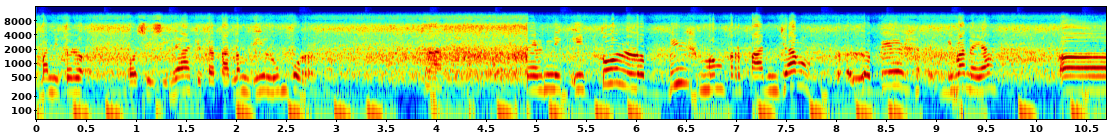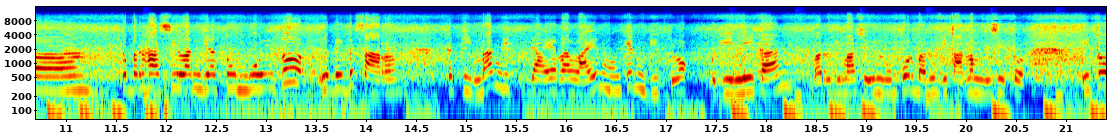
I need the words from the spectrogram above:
Cuman itu posisinya kita tanam di lumpur. Nah teknik itu lebih memperpanjang lebih gimana ya uh, keberhasilan dia tumbuh itu lebih besar ketimbang di daerah lain mungkin di blok begini kan baru dimasukin lumpur baru ditanam di situ itu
